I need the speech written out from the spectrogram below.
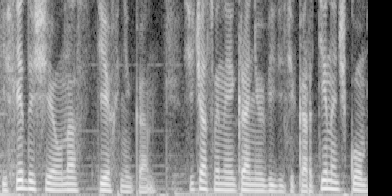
И следующее у нас техника. Сейчас вы на экране увидите картиночку,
